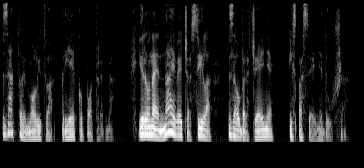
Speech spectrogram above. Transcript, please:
Zato je molitva prijeko potrebna, jer ona je najveća sila za obraćenje i spasenje duša.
